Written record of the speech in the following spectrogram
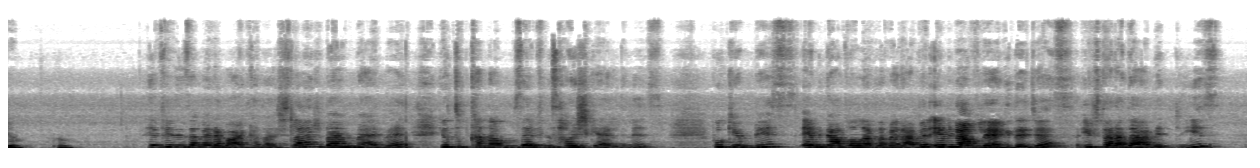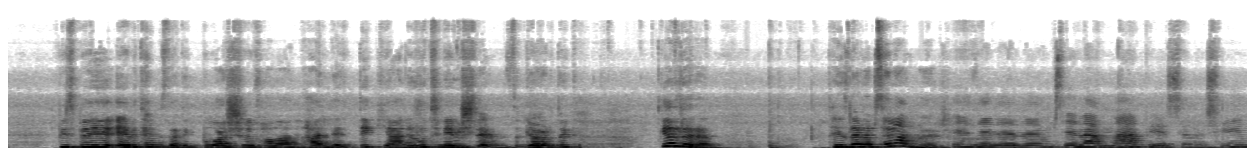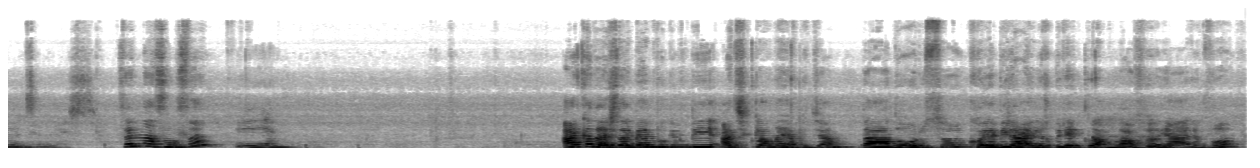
Tamam. Hepinize merhaba arkadaşlar. Ben Merve. YouTube kanalımıza hepiniz hoş geldiniz. Bugün biz Emine ablalarla beraber Emine ablaya gideceğiz. İftara davetliyiz. Biz bir evi temizledik, bulaşığı falan hallettik. Yani rutin ev işlerimizi gördük. Gel Deren. Teyzelerim selam ver. Teyzelerim selam, ne yapıyorsunuz? İyi misiniz? Sen nasılsın? İyiyim. Arkadaşlar ben bugün bir açıklama yapacağım. Daha doğrusu koya bir aylık bir reklam lafı yani bu.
